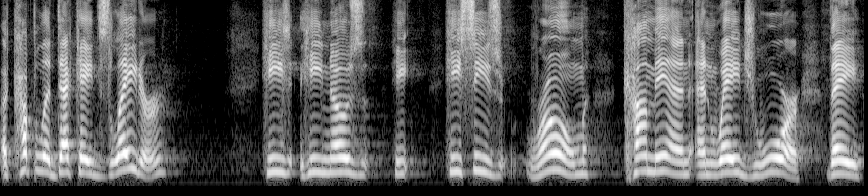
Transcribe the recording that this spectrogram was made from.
A couple of decades later, he, he knows, he, he sees Rome come in and wage war. They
